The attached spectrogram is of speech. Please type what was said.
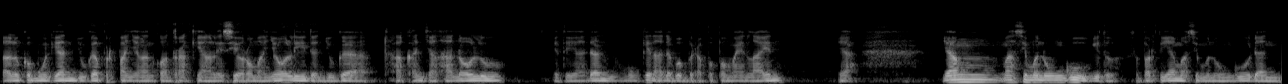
lalu kemudian juga perpanjangan kontraknya Alessio Romagnoli dan juga Hakan Calhanoglu gitu ya. Dan mungkin ada beberapa pemain lain ya yang masih menunggu gitu. Sepertinya masih menunggu dan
